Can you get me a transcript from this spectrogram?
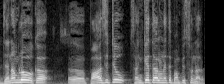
జనంలో ఒక పాజిటివ్ సంకేతాలను అయితే పంపిస్తున్నారు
